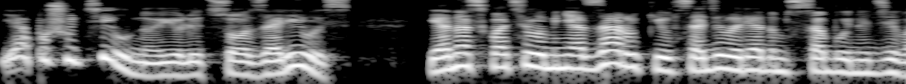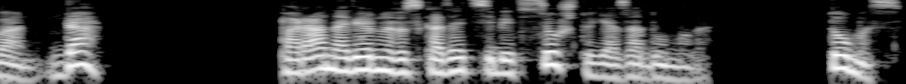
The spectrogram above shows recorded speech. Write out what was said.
Я пошутил, но ее лицо озарилось, и она схватила меня за руки и усадила рядом с собой на диван. Да, пора, наверное, рассказать себе все, что я задумала. Томас,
